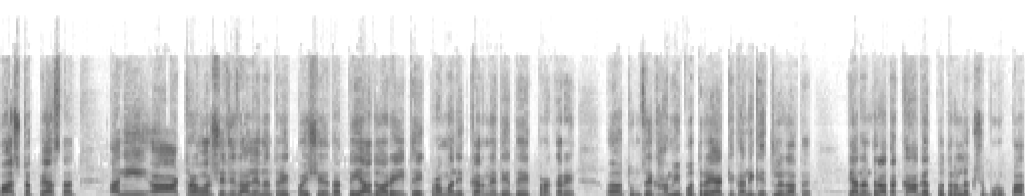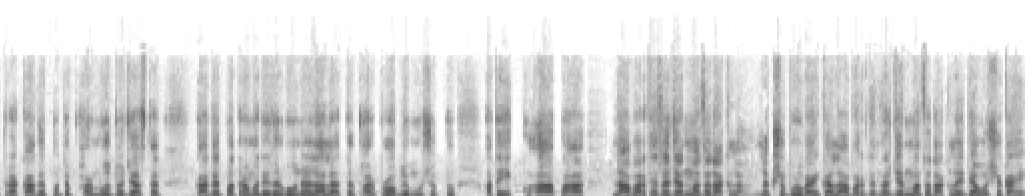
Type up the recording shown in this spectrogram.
पाच टप्पे असतात. आणि अठरा वर्षाचे झाल्यानंतर एक पैसे येतात. ते याद्वारे इथे एक प्रमाणित करण्यात येते. एक प्रकारे तुमचं एक हमीपत्र या ठिकाणी घेतलं जातं. त्यानंतर आता कागदपत्र लक्षपूर्वक पात्रा कागदपत्र फार महत्त्वाचे असतात. कागदपत्रामध्ये जर गोंधळ झाला तर फार प्रॉब्लेम होऊ शकतो. आता ही पहा लाभार्थ्याचा जन्माचा दाखला. लक्षपूर्वक ऐका लाभार्थ्याचा जन्माचा दाखला इथे आवश्यक आहे.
